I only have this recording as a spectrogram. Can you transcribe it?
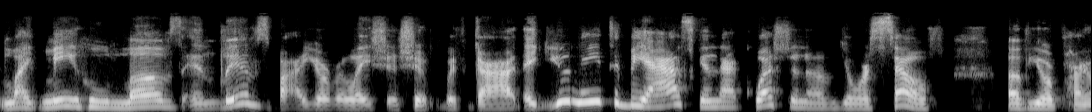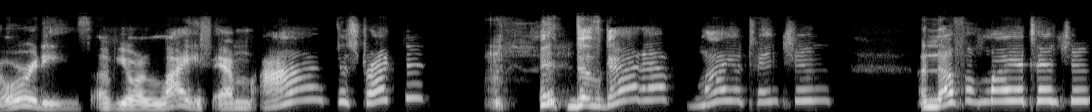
like me who loves and lives by your relationship with God, that you need to be asking that question of yourself, of your priorities, of your life. Am I distracted? Does God have my attention? Enough of my attention?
